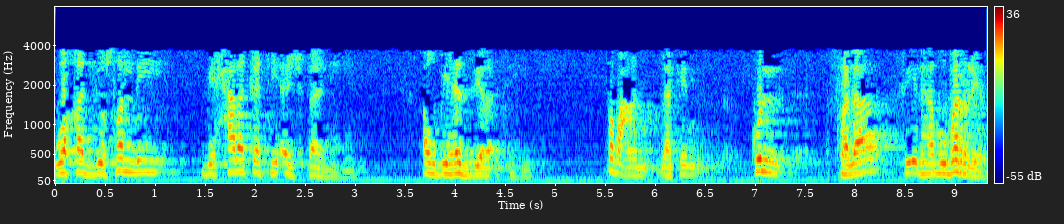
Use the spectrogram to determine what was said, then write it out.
وقد يصلي بحركة أجفانه أو بهز رأسه. طبعا لكن كل صلاة في لها مبرر.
